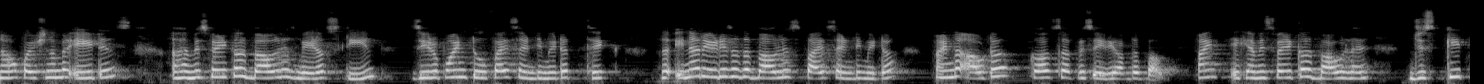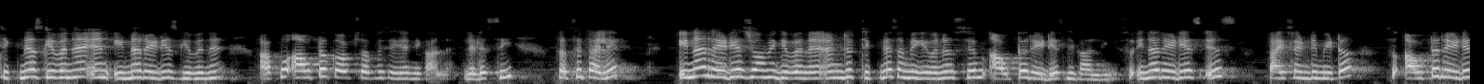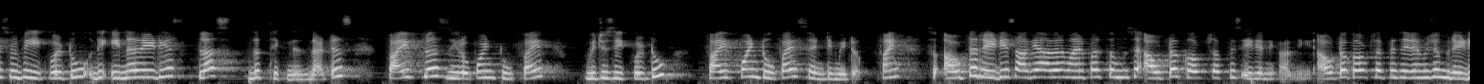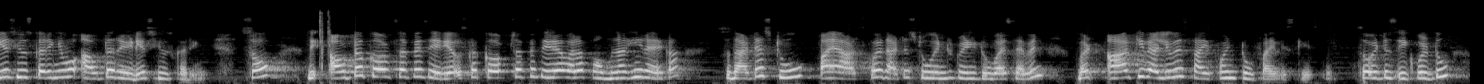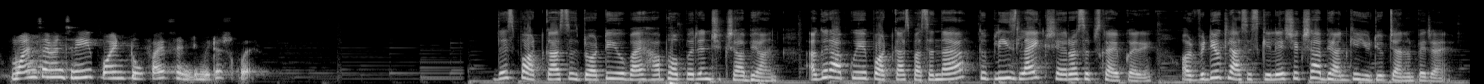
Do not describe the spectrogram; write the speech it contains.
Now question number 8 is a hemispherical bowl is made of steel 0.25 centimeter thick. The inner radius of the bowl is 5 centimeter. Find the outer curved surface area of the bowl. Fine. एक hemispherical bowl है जिसकी thickness given है and inner radius given है आपको outer curve surface area निकालना है let us सी सबसे पहले इनर रेडियस जो हमें गिवन है एंड जो थिकनेस हमें गिवन है उससे हम आउटर रेडियस निकाल लेंगे so inner radius is 5 centimeter So, outer radius will be equal to the inner radius plus the thickness. That is 5 plus 0.25 which is equal to 5.25 centimeter fine so outer radius आ गया। अगर हमारे पास तो हम उसे outer curve surface area निकाल देंगे outer curve surface area में जो हम रेडियस यूज़ करेंगे, वो आउटर रेडियस यूज़ करेंगे। So the outer curve surface area उसका कर्व सरफेस एरिया वाला फॉर्मूला ही रहेगा। So that is two by R square that is two into twenty two by seven but R की value is five point two five इस case में। So it is equal to one seven three point two five centimeter square this podcast is brought you by Hubhopper शिक्षा अभियान अगर आपको ये podcast पसंद आया तो प्लीज़ लाइक शेयर और सब्सक्राइब करें और वीडियो क्लासेस के लिए शिक्षा अभियान के यूट्यूब चैनल पर जाएँ।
